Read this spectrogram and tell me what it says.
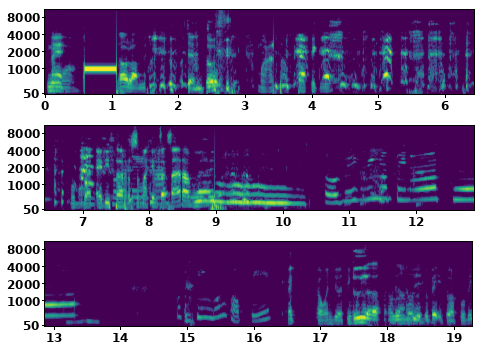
Me, Namo- kau lah, me. Jantung. Mantap topik nih. Membuat editor semakin sengsara, Bu. Topik nih ngatain aku. Aku tersinggung topik. Kawan Jawa Timur. Duh ya Aku udah tahu loh tuh, Pe, itu apa, Pe?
